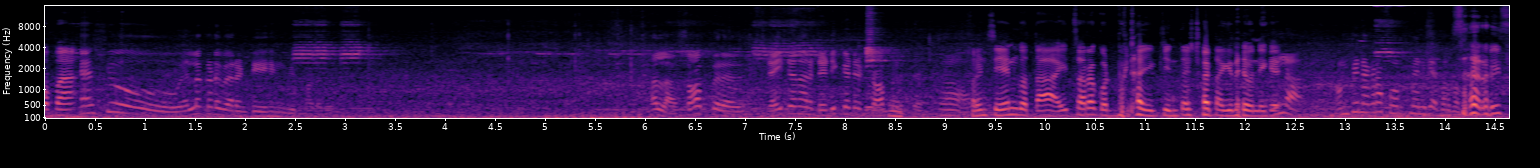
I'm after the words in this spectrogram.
ಪಾಪ. ಕ್ಯಾಶು ಎಲ್ಲ ಕಡೆ ವ್ಯಾರಂಟಿ ಹೆಂಗೆ ಇದು ಮಾಡೋದು ಅಲ್ಲ ಶಾಪ್ ರೈಟ್ ಏನಾದ್ರು ಡೆಡಿಕೇಟೆಡ್ ಶಾಪ್ ಇರುತ್ತೆ. ಫ್ರೆಂಡ್ಸ್ ಏನು ಗೊತ್ತಾ? ಐದು ಸಾವಿರ ಕೊಟ್ಬಿಟ್ಟ ಈಗ ಚಿಂತೆ ಸ್ಟಾರ್ಟ್ ಆಗಿದೆ ಅವನಿಗೆ ಇಲ್ಲ ಹಂಪಿ ನಗರ ಫೋರ್ತ್ ಮೇನ್ಗೆ ಸರ್ವಿಸ್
